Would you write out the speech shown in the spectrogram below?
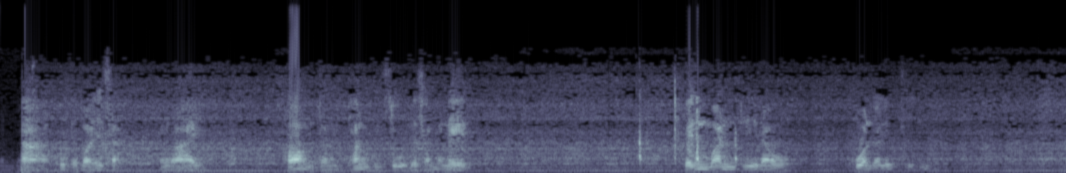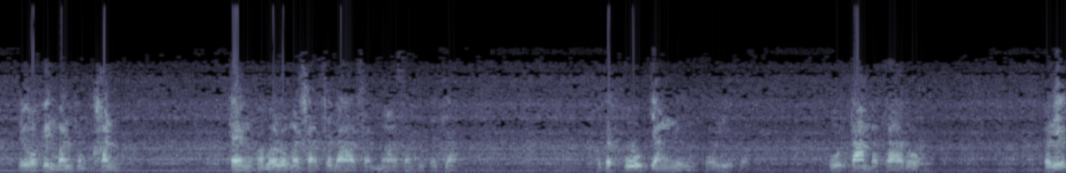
ดาพุทธบริษัททั้งหลาย พร้อมทั้งทั้งพิสูจน์และสามเณรเป็นวันที่เราควรระลึกถึงเรียกว่าเป็นวันสำคัญ แห่งพระบรมศาสดาสัมมาสัมพุทธเจ้าเขาจะพูดอย่างหนึ่งก็เรียกว่า พูดตามภาษาโลกเขาเรียก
